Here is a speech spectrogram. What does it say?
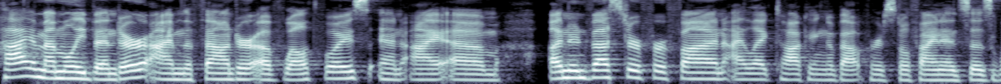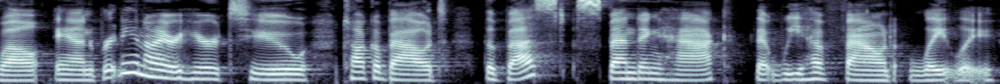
Hi, I'm Emily Binder. I'm the founder of Wealth Voice, and I am an investor for fun. I like talking about personal finance as well. And Brittney and I are here to talk about the best spending hack that we have found lately.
